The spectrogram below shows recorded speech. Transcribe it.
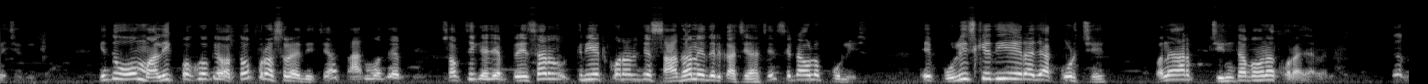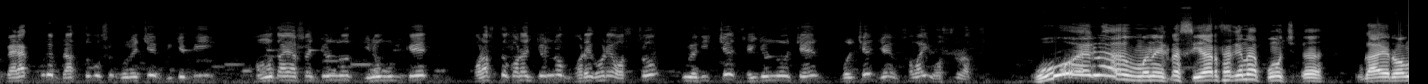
বেচে দিত। কিন্তু ও মালিক পক্ষকে অত প্রশ্রয় দিচ্ছে, আর তার মধ্যে সব থেকে যে প্রেশার ক্রিয়েট করার যে সাধন এদের কাছে আছে, সেটা হলো পুলিশ। এই পুলিশকে দিয়ে এরা যা করছে মানে আর চিন্তা ভাবনা করা যাবে না। ব্যারাকপুরে ব্রাত্য বসু বলেছে বিজেপি ক্ষমতায় আসার জন্য তৃণমূলকে পরাস্ত করার জন্য ঘরে ঘরে অস্ত্র তুলে দিচ্ছে সেই জন্য হচ্ছে বলছে যে সবাই অস্ত্র রাখছে। ও একটা মানে একটা শেয়ার থাকে না পোঁচ গায়ে রং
